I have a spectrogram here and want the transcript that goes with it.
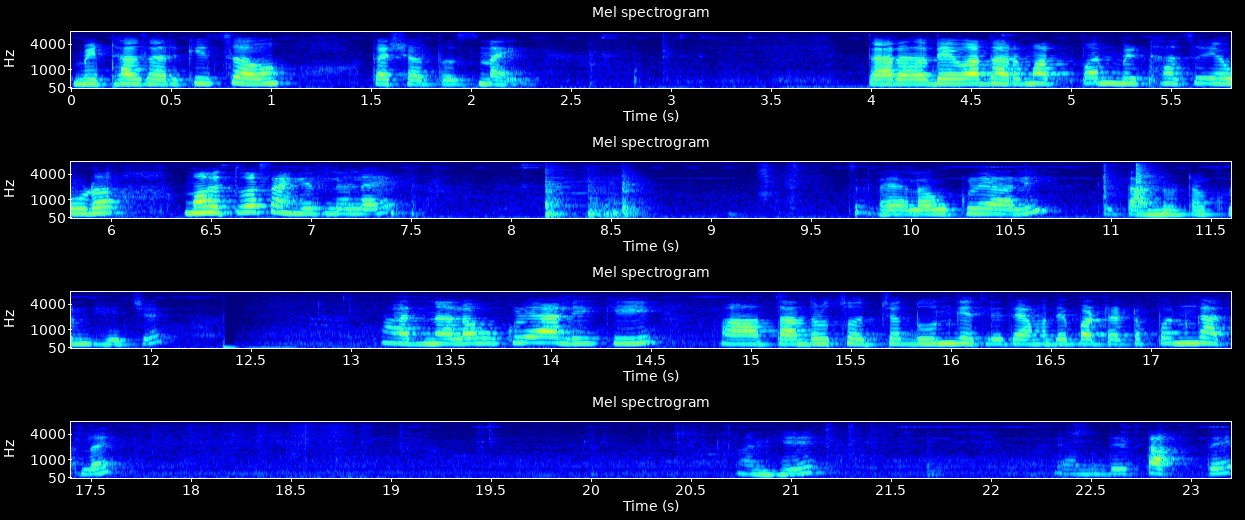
मिठासारखी चव कशातच नाही. तर देवाधर्मात पण मिठाचं एवढं महत्त्व सांगितलेलं आहे. चला याला उकळी आली की तांदूळ टाकून घ्यायचे. आदनाला उकळी आली की तांदूळ स्वच्छ धुवून घेतले त्यामध्ये बटाटा पण घातलंय. आणि हे यामध्ये टाकते.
